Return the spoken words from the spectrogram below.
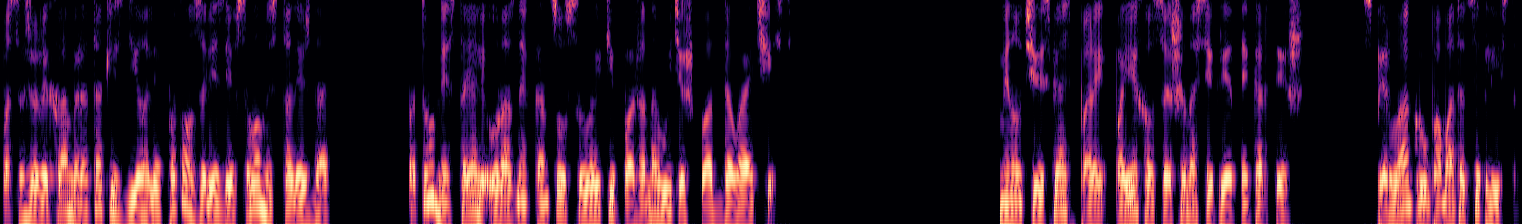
Пассажиры Хаммера так и сделали, потом залезли в салон и стали ждать. Патрульные стояли у разных концов своего экипажа на вытяжку, отдавая честь. Минут через пять поехал совершенно секретный кортеж. Сперва группа мотоциклистов,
